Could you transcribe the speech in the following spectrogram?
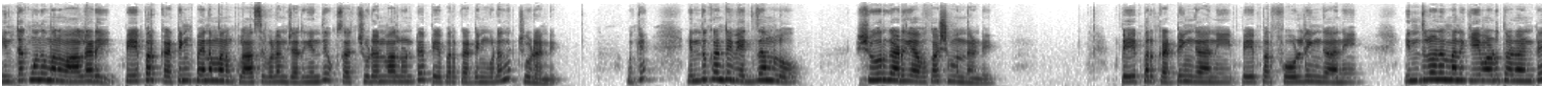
ఇంతకుముందు మనం ఆల్రెడీ పేపర్ కటింగ్ పైన మనం క్లాస్ ఇవ్వడం జరిగింది. ఒకసారి చూడని వాళ్ళు ఉంటే పేపర్ కటింగ్ కూడా చూడండి. ఓకే? ఎందుకంటే ఇవి ఎగ్జామ్లో షూర్గా అడిగే అవకాశం ఉందండి. పేపర్ కటింగ్ కానీ పేపర్ ఫోల్డింగ్ కానీ ఇందులోనే మనకి ఏం అడుగుతాడంటే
